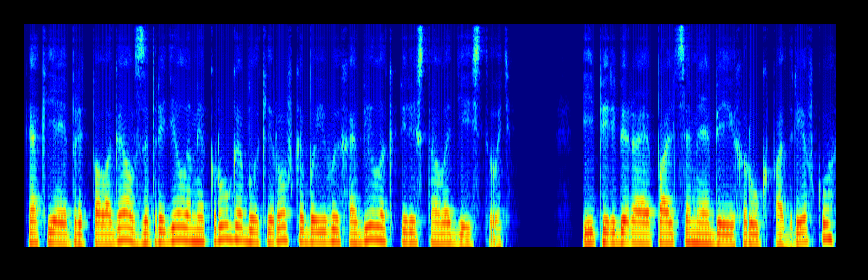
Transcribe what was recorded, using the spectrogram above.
Как я и предполагал, за пределами круга блокировка боевых обилок перестала действовать. И, перебирая пальцами обеих рук по древку,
